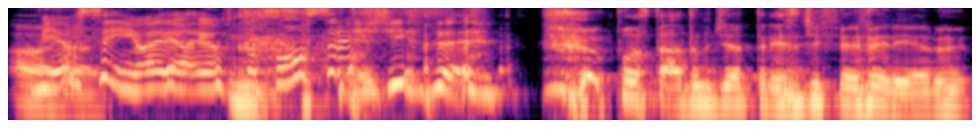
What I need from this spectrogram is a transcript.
Ai, Meu senhor, eu, eu tô constrangida. Postado no dia 13 de fevereiro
